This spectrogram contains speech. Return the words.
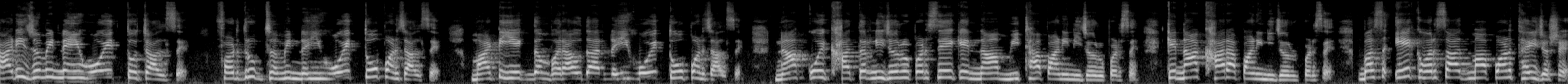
કાળી જમીન નહીં હોય તો ચાલશે. ફળદ્રુપ જમીન નહીં હોય તો પણ ચાલશે. માટી એકદમ ભરાવદાર નહીં હોય તો પણ ચાલશે. ના કોઈ ખાતરની જરૂર પડશે કે ના મીઠા પાણીની જરૂર પડશે કે ના ખારા પાણીની જરૂર પડશે. બસ એક વરસાદમાં પણ થઈ જશે.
